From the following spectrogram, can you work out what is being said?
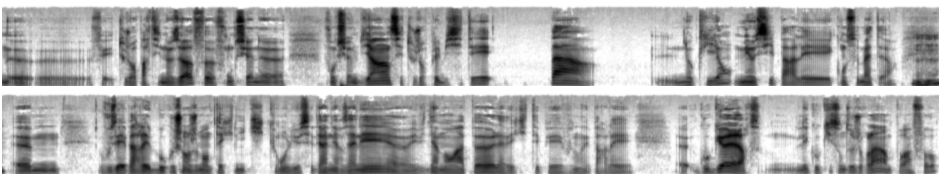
euh, euh, fait toujours partie de nos offres, fonctionne, euh, fonctionne bien, c'est toujours plébiscité par nos clients, mais aussi par les consommateurs. Mhm. vous avez parlé de beaucoup de changements techniques qui ont lieu ces dernières années. évidemment, Apple avec ITP, vous en avez parlé. Euh, Google, alors les cookies sont toujours là hein, pour info.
